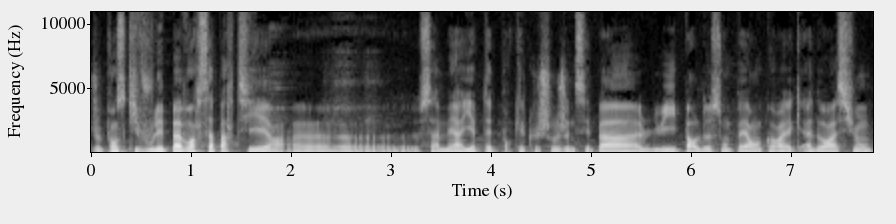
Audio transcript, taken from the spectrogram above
Je pense qu'il voulait pas voir ça partir. sa mère y est peut-être pour quelque chose, je ne sais pas. Lui, il parle de son père encore avec adoration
